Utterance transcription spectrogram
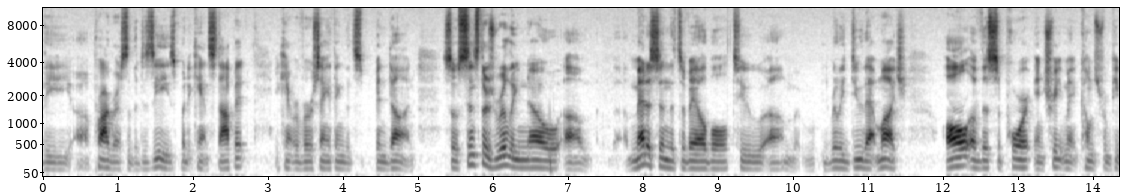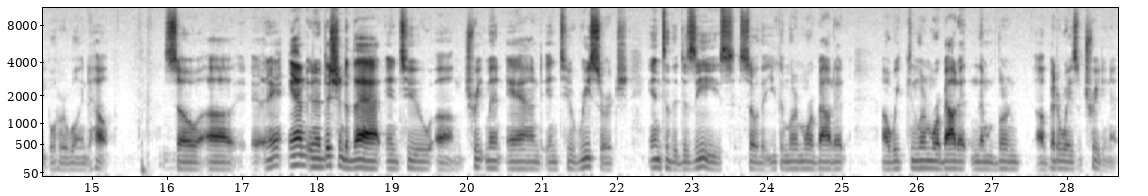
the uh, progress of the disease, but it can't stop it. It can't reverse anything that's been done. So, since there's really no um, medicine that's available to um, really do that much, all of the support and treatment comes from people who are willing to help. So, uh, and in addition to that, into um, treatment and into research into the disease so that you can learn more about it. Uh, we can learn more about it and then learn uh, better ways of treating it.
